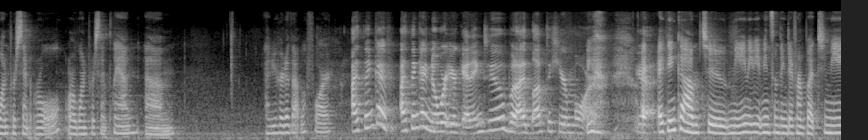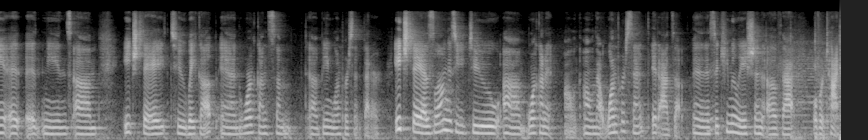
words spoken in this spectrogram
1% rule or 1% plan. Um, have you heard of that before? I think I've, I think I know where you're getting to, but I'd love to hear more. Yeah. yeah. I, I, think um, to me, maybe it means something different, but to me, it, it means um, each day to wake up and work on some uh, being 1% better. Each day, as long as you do um, work on it on, on that 1%, it adds up. And it's accumulation of that over time.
